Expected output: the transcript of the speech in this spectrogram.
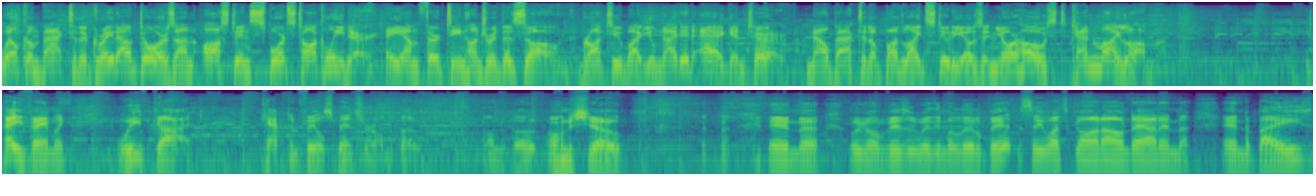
Welcome back to the great outdoors on Austin Sports Talk Leader, AM 1300 The Zone. Brought to you by United Ag and Turf. Now back to the Bud Light Studios and your host, Ken Milam. Hey, family. We've got Captain Phil Spencer on the boat. On the boat, on the show. and uh, we're going to visit with him a little bit and see what's going on down in the in the bays.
